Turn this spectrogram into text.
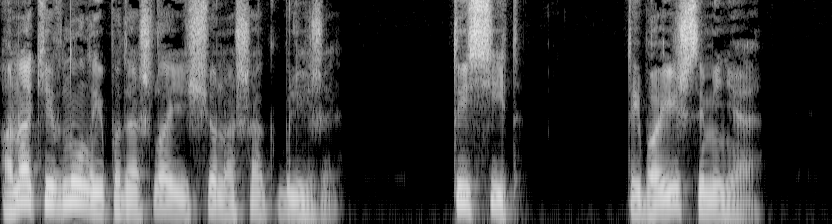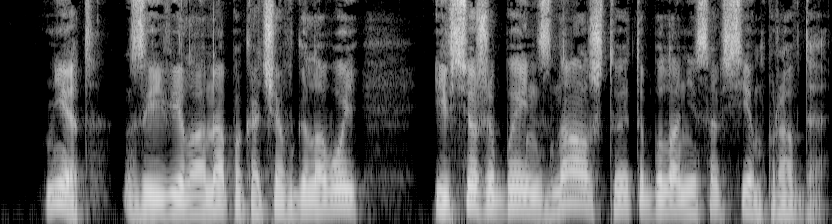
Она кивнула и подошла еще на шаг ближе. «Ты Сид. Ты боишься меня?» «Нет», – заявила она, покачав головой, и все же Бэйн знал, что это была не совсем правда.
